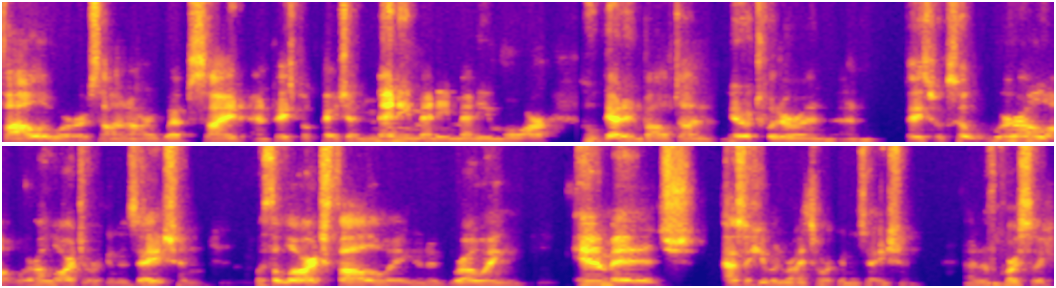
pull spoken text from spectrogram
followers on our website and Facebook page, and many, many, many more who get involved on you know Twitter and, and Facebook. So we're a we're a large organization with a large following and a growing image as a human rights organization. And of mm-hmm. course, the,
